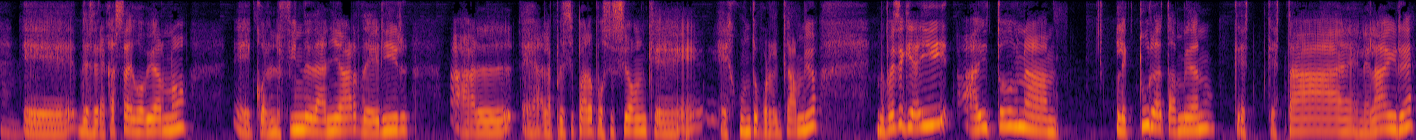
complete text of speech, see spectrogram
mm. eh, desde la Casa de Gobierno eh, con el fin de dañar, de herir al, a la principal oposición que es Junto por el Cambio? Me parece que ahí hay toda una lectura también que, está en el aire.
